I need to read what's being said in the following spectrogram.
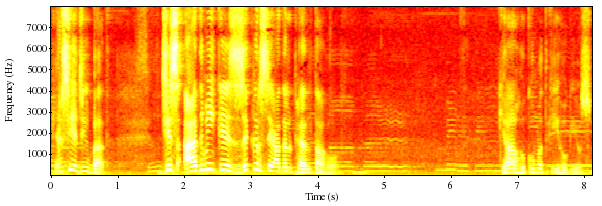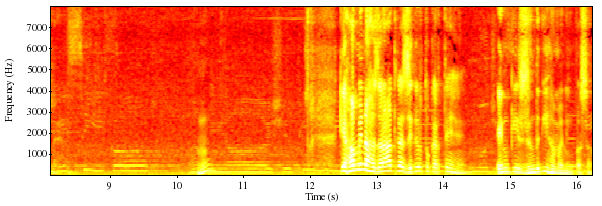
کیسی عجیب بات۔ جس آدمی کے ذکر سے عدل پھیلتا ہو، کیا حکومت کی ہوگی اس نے؟ کہ ہم ان حضرات کا ذکر تو کرتے ہیں، ان کی زندگی ہمیں نہیں پسند،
